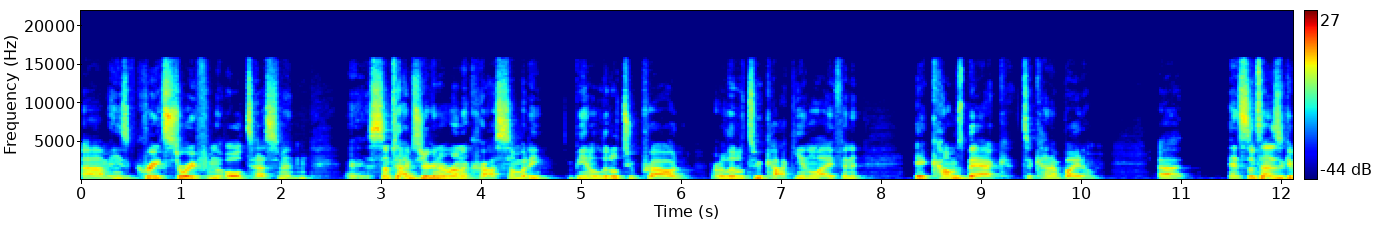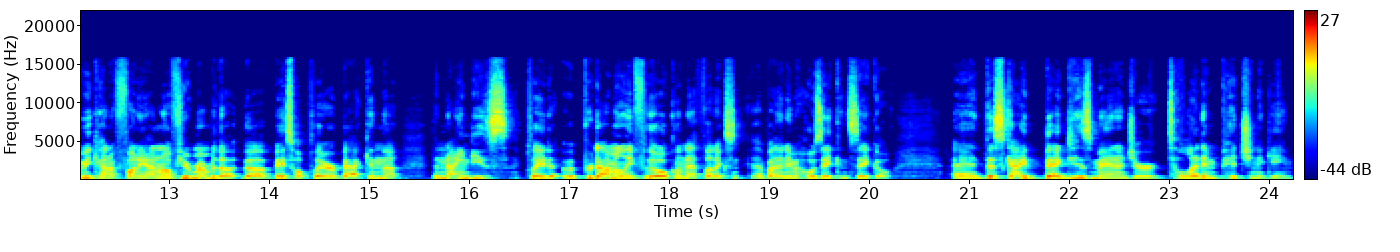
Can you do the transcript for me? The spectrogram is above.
Um, he's a great story from the Old Testament. Sometimes you're to run across somebody being a little too proud or a little too cocky in life, and it, it comes back to kind of bite them. Uh, and sometimes it can be kind of funny. I don't know if you remember the, the baseball player back in the, the 90s, played uh, predominantly for the Oakland Athletics uh, by the name of Jose Canseco. And this guy begged his manager to let him pitch in a game.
